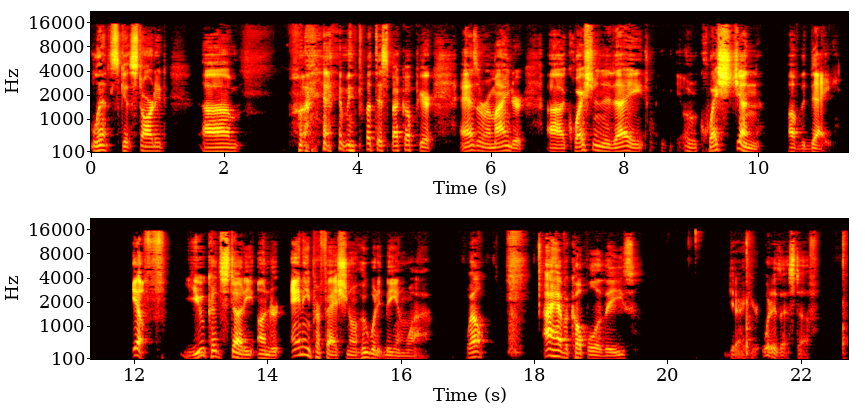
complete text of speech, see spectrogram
let's get started. Um, let me put this back up here as a reminder. Uh, question today, question of the day. If you could study under any professional, who would it be and why? Well, I have a couple of these. Get out of here. What is that stuff? Let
